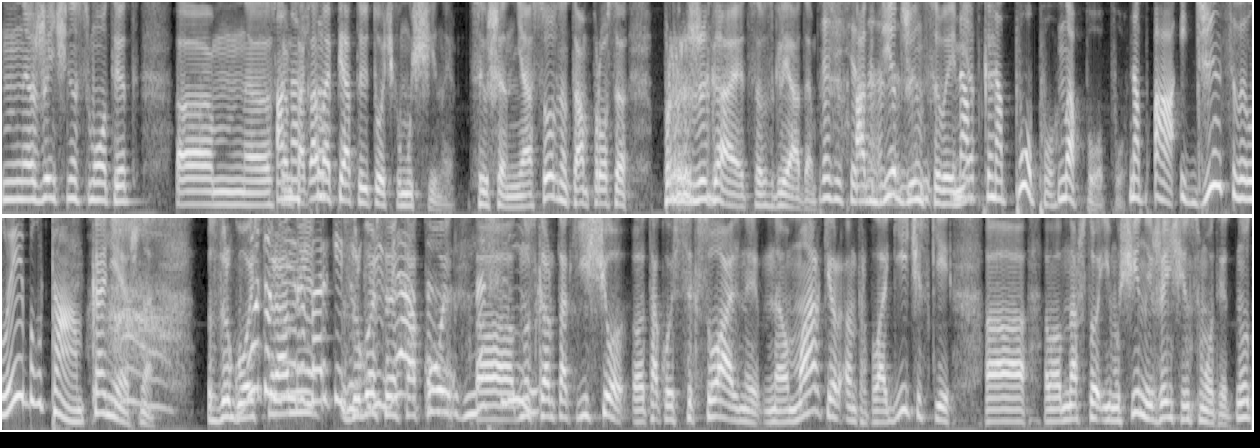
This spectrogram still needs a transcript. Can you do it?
женщины смотрят, эм, э, скажем а так, что? а на пятую точку мужчины. Совершенно неосознанно, там просто прожигается взглядом. Подождите, а на, где джинсовая на, метка? На попу? На попу. На, а, и джинсовый лейбл там? Конечно. С другой вот стороны, с другой стороны, какой, нашли. ну скажем так, еще э, такой сексуальный э, маркер антропологический, на что и мужчины, и женщины смотрят. Ну,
